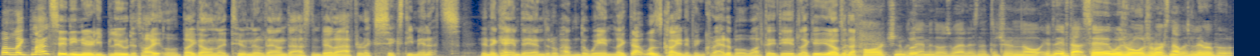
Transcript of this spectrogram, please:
well, like Man City nearly blew the title by going like 2 0 down to Aston Villa after like 60 minutes in a game they ended up having to win. Like, that was kind of incredible what they did. Like, you know, It's but that, unfortunate with but- them though as well, isn't it? That you know, if, if that say it was roles reversed and that was Liverpool,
